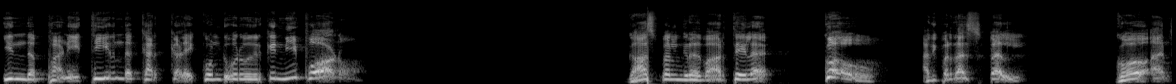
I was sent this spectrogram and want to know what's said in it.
இந்த பணி தீர்ந்த கற்களை கொண்டு வருவதற்கு நீ போகணும். காஸ்பல்ங்கிற வார்த்தையில கோ. அதுக்கு பேர் தான் ஸ்பெல். கோ அண்ட்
